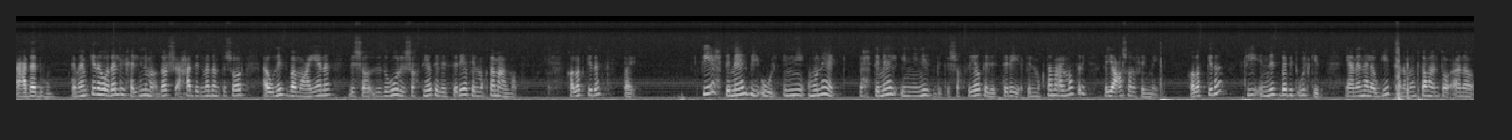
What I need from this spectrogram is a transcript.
أعدادهم تمام كده؟ هو ده اللي يخليني ما أقدرش أحدد مدى انتشار أو نسبة معينة لظهور الشخصيات الهستيرية في المجتمع المصري. خلاص كده؟ طيب. في احتمال بيقول ان هناك احتمال إن نسبة الشخصيات الهستيرية في المجتمع المصري هي عشرة في المية. خلاص كده؟ في النسبة بتقول كده. يعني أنا لو جيت أنا ممكن طبعا أنا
